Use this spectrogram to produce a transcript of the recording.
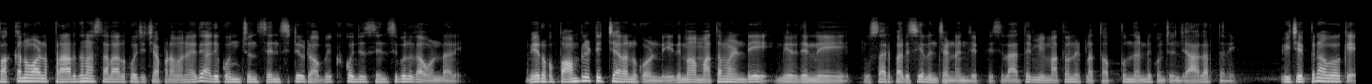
పక్కన వాళ్ళ ప్రార్థనా స్థలాలకు వచ్చి చెప్పడం అనేది అది కొంచెం సెన్సిటివ్ టాపిక్. కొంచెం సెన్సిబుల్‌గా ఉండాలి. మీరు ఒక పాంప్లెట్ ఇచ్చారనుకోండి. ఇది మా మతం అండి. మీరు దీన్ని ఒకసారి పరిశీలించండి అని చెప్పేసి లేకపోతే మీ మతం ఇట్లా తప్పుందండి కొంచెం జాగ్రత్తని ఇవి చెప్పినా ఓకే.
